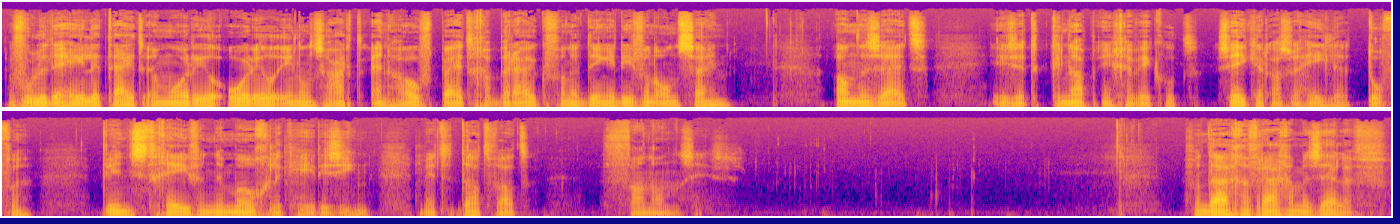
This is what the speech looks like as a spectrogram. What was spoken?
we voelen de hele tijd een moreel oordeel in ons hart en hoofd bij het gebruik van de dingen die van ons zijn. Anderzijds is het knap ingewikkeld, zeker als we hele toffe, winstgevende mogelijkheden zien met dat wat van ons is. Vandaag een vraag aan mezelf,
